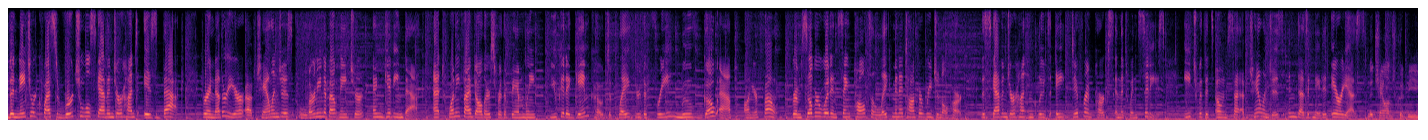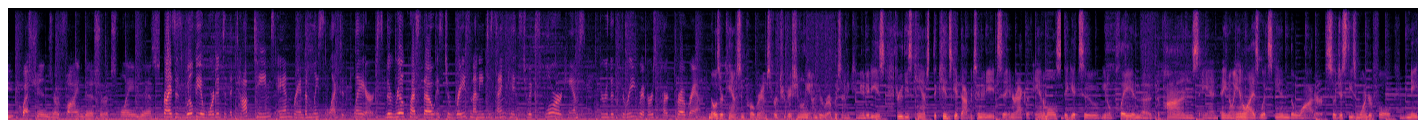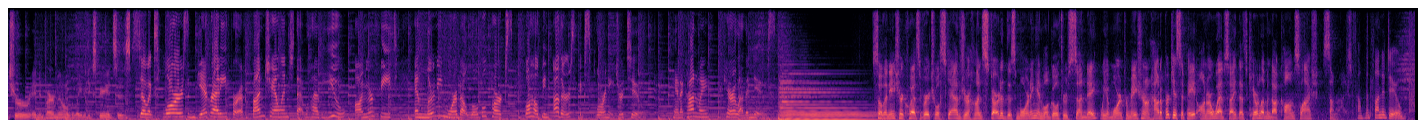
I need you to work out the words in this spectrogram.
The Nature Quest virtual scavenger hunt is back for another year of challenges, learning about nature, and giving back. At $25 for the family, you get a game code to play through the free Move Go app on your phone. From Silverwood in St. Paul to Lake Minnetonka Regional Park, the scavenger hunt includes eight different parks in the Twin Cities each with its own set of challenges in designated areas. The challenge could be questions or find this or explain this. Prizes will be awarded to the top teams and randomly selected players. The real quest, though, is to raise money to send kids to explorer camps through the Three Rivers Park program. Those are camps and programs for traditionally underrepresented communities. Through these camps, the kids get the opportunity to interact with animals. They get to, you know, play in the, the ponds and, you know, analyze what's in the water. So just these wonderful nature and environmental related experiences. So explorers, get ready for a fun challenge that will have you on your feet and learning more about local parks while helping others explore nature too. Hannah Conway, KARE 11 News. So the Nature Quest virtual scavenger hunt started this morning and will go through Sunday. We have more information on how to participate on our website. That's kare11.com slash sunrise. Something fun to do.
